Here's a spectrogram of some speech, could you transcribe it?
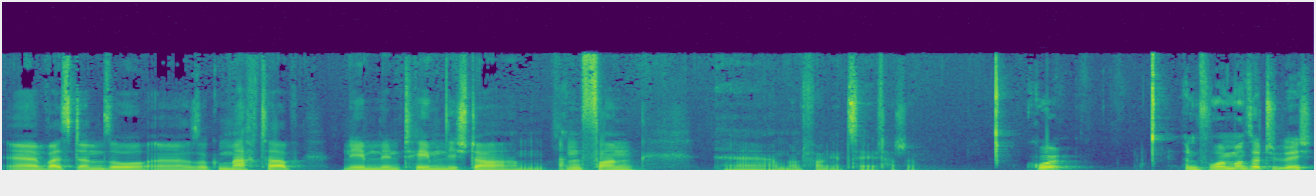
äh, was ich dann so, äh, so gemacht habe, neben den Themen, die ich da am Anfang, äh, am Anfang erzählt hatte. Cool. Dann freuen wir uns natürlich,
